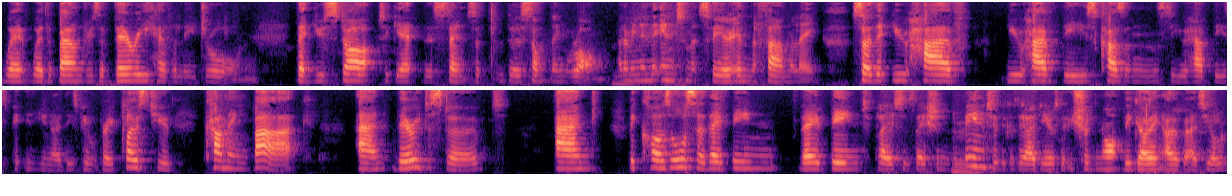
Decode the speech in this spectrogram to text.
where, where the boundaries are very heavily drawn, that you start to get this sense of there's something wrong. And I mean, in the intimate sphere, in the family, so that you have you have these cousins, you have these you know these people very close to you coming back and very disturbed, and because also they've been they've been to places they shouldn't have mm. been to because the idea is that you should not be going over. As you'll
